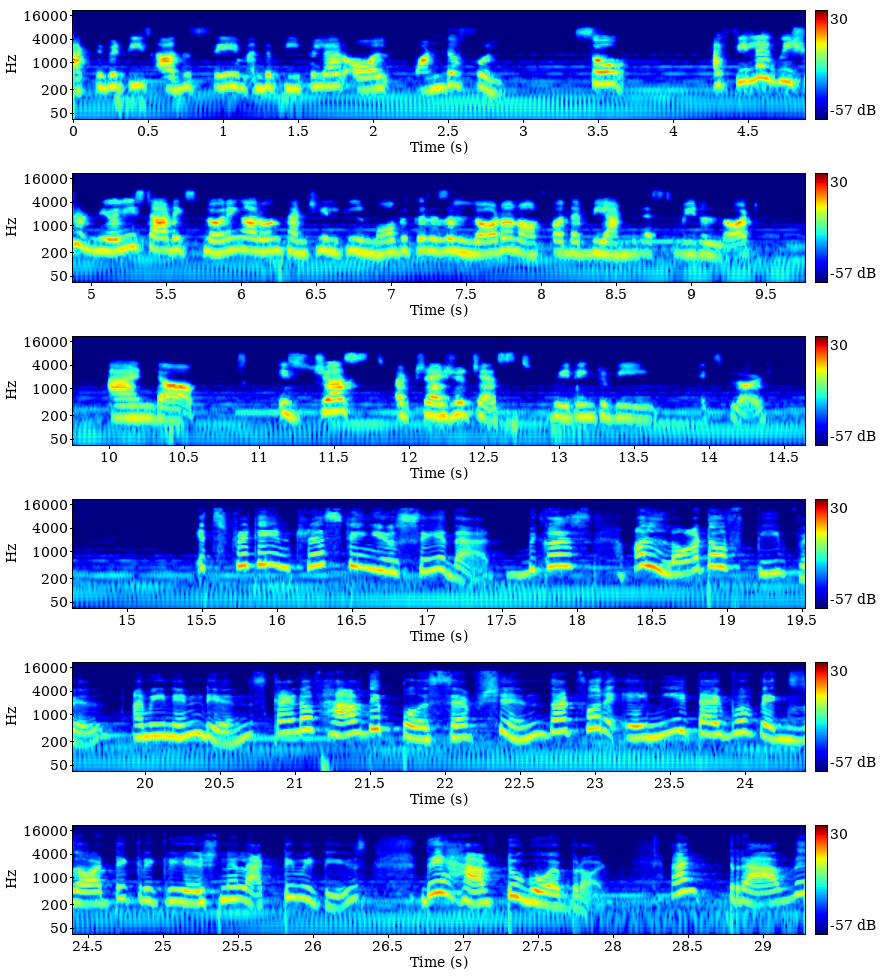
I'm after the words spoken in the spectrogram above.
activities are the same, and the people are all wonderful. So I feel like we should really start exploring our own country a little more because there's a lot on offer that we underestimate a lot, and uh, it's just a treasure chest waiting to be explored. It's pretty interesting you say that because a lot of people, I mean Indians, kind of have the perception that for any type of exotic recreational activities, they have to go abroad. And travel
